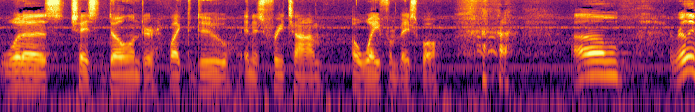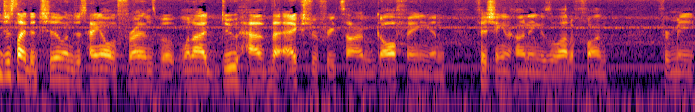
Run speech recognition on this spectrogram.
What does Chase Dollander like to do in his free time away from baseball? um, really just like to chill and just hang out with friends. But when I do have that extra free time, golfing and fishing and hunting is a lot of fun for me.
